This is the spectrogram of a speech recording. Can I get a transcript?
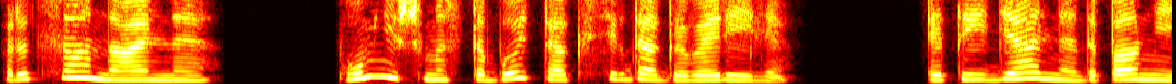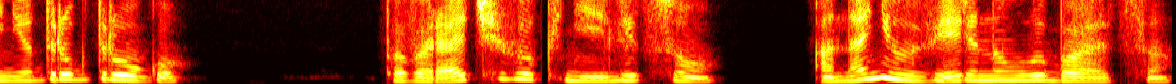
рациональная. Помнишь, мы с тобой так всегда говорили? Это идеальное дополнение друг к другу. Поворачиваю к ней лицо. Она неуверенно улыбается.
